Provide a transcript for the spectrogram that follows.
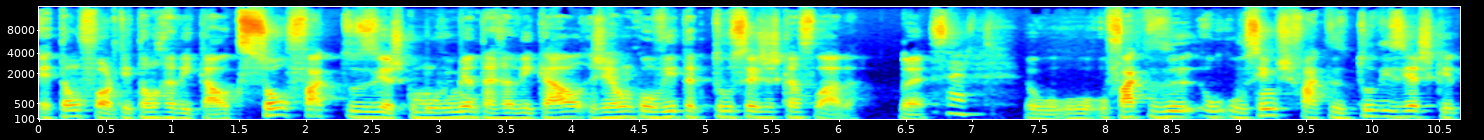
é, tão forte e tão radical que só o facto de dizeres que o movimento é radical já é um convite a que tu sejas cancelada, não é? Certo. O, o, o facto de, o, o simples facto de tu dizeres que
